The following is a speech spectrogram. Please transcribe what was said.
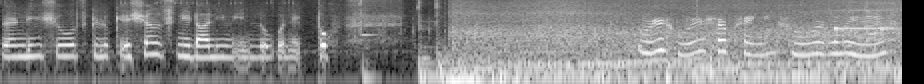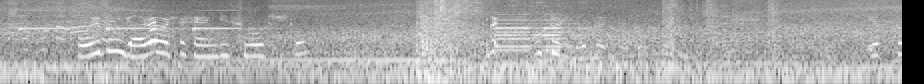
सैंडी शोर्स की लोकेशंस नहीं डाली हुई इन लोगों ने तो। सब सैंडी शोर्स में। कोई भी जा रहा है वैसे सैंडी शोर्स तो। एक तो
